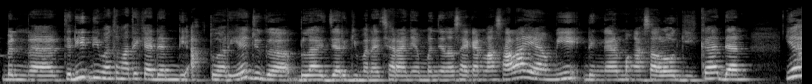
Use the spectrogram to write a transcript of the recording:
Benar, jadi di matematika dan di aktuaria juga belajar gimana caranya menyelesaikan masalah ya Mi Dengan mengasah logika dan ya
